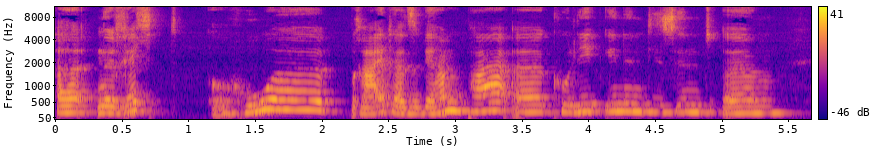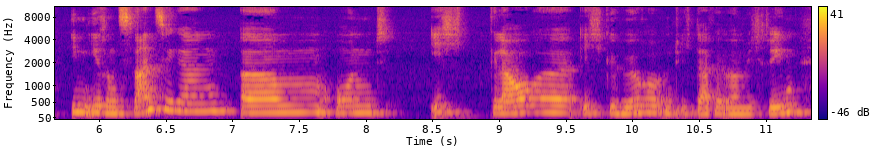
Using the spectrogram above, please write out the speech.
Äh, eine recht hohe Breite. Also wir haben ein paar äh, KollegInnen, die sind ähm, in ihren Zwanzigern ähm, und ich glaube, ich gehöre, und ich darf über mich reden,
